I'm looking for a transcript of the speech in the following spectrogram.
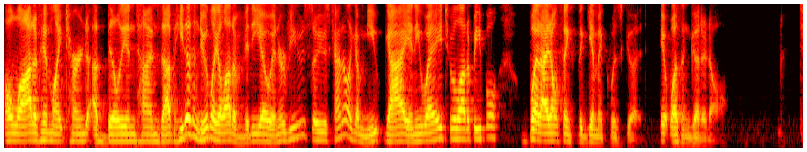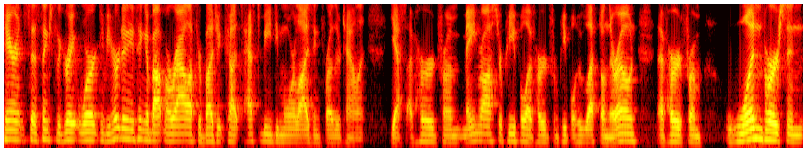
a lot of him like turned a billion times up. He doesn't do like a lot of video interviews, so he was kind of like a mute guy anyway to a lot of people. But I don't think the gimmick was good. It wasn't good at all. Terrence says, Thanks for the great work. Have you heard anything about morale after budget cuts? Has to be demoralizing for other talent. Yes, I've heard from main roster people. I've heard from people who left on their own. I've heard from one person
